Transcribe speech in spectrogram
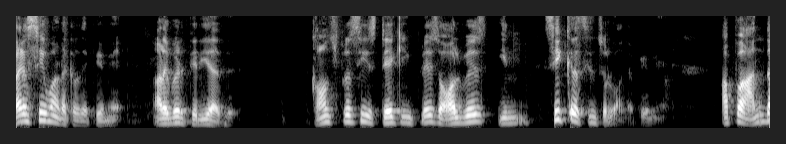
ரகசியமாக நடக்கிறது எப்பயுமே. நிறைய பேர் தெரியாது. Conspiracy is taking place always in சீக்ரஸின்னு சொல்லுவாங்க எப்பயுமே. அப்போ அந்த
